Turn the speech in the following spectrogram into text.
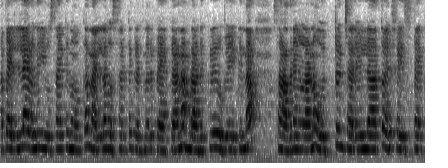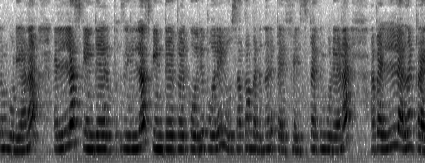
അപ്പോൾ എല്ലാവരും ഒന്ന് യൂസ് ആക്കി നോക്കുക. നല്ല റിസൾട്ട് കിട്ടുന്ന ഒരു പാക്കാണ് നമ്മുടെ അടുക്കളയിൽ ഉപയോഗിക്കുന്ന സാധനങ്ങളാണ്. ഒട്ടും ചിലവില്ലാത്ത ഒരു ഫേസ് പാക്കും കൂടിയാണ്. എല്ലാ സ്കിൻ ടൈപ്പ് എല്ലാ സ്കിൻ ടൈപ്പുകൾക്കും ഒരുപോലെ യൂസ് ആക്കാൻ പറ്റുന്ന ഒരു ഫേസ് പാക്കും കൂടിയാണ്. അപ്പോൾ എല്ലാവരും ട്രൈ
